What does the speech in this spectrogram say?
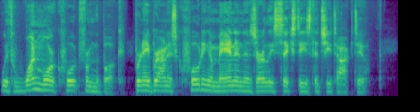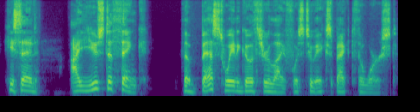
with one more quote from the book. Brene Brown is quoting a man in his early 60s that she talked to. He said, I used to think the best way to go through life was to expect the worst.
